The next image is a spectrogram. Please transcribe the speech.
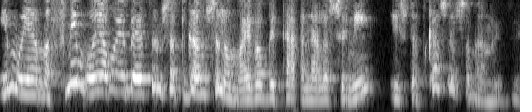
אם הוא היה מפנים, הוא היה רואה בעצם שהפגם שלו, מה יבוא בטענה לשני? היא השתתקה ששמענו את זה.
